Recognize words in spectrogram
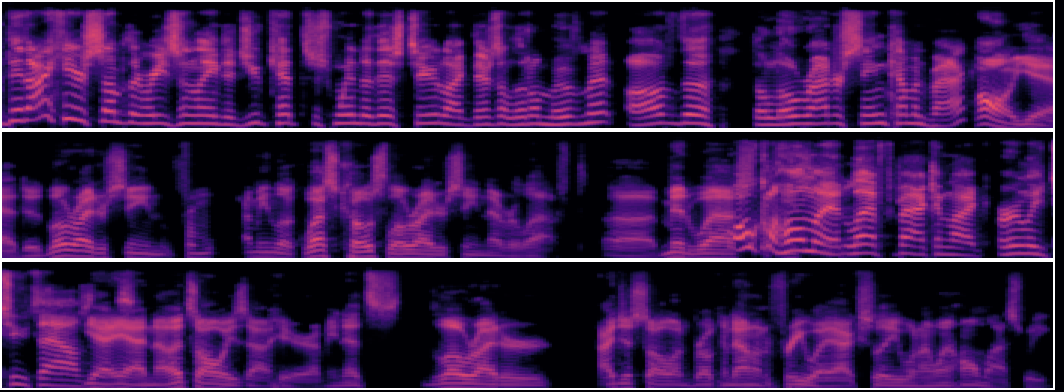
did I hear something recently? Did you catch this wind of this too? Like, there's a little movement of the the lowrider scene coming back. Oh yeah, dude. Lowrider scene from I mean, look, West Coast lowrider scene never left. Uh Midwest. Oklahoma East- it left back in like early 2000s. Yeah, yeah, no, it's always out here. I mean, it's lowrider. I just saw one broken down on the freeway actually when I went home last week.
